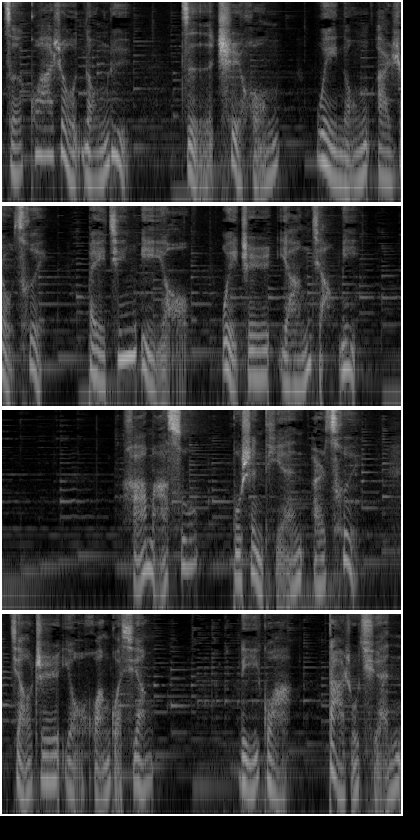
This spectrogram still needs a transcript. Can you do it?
则瓜肉浓绿，紫赤红，味浓而肉脆。北京亦有，谓之羊角蜜。蛤蟆酥，不甚甜而脆，嚼之有黄瓜香。梨瓜大如拳，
